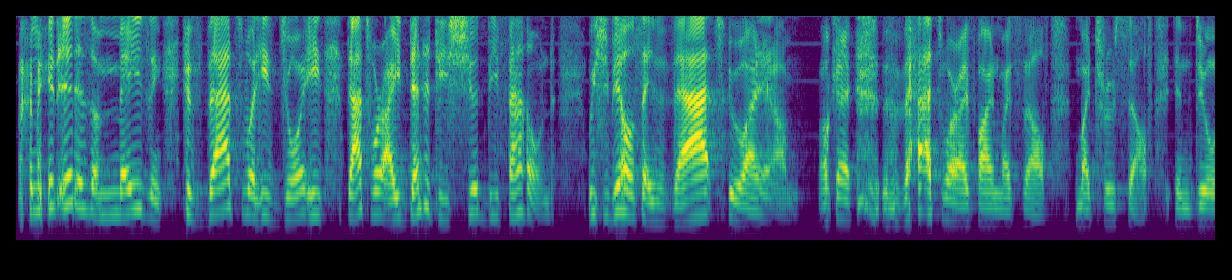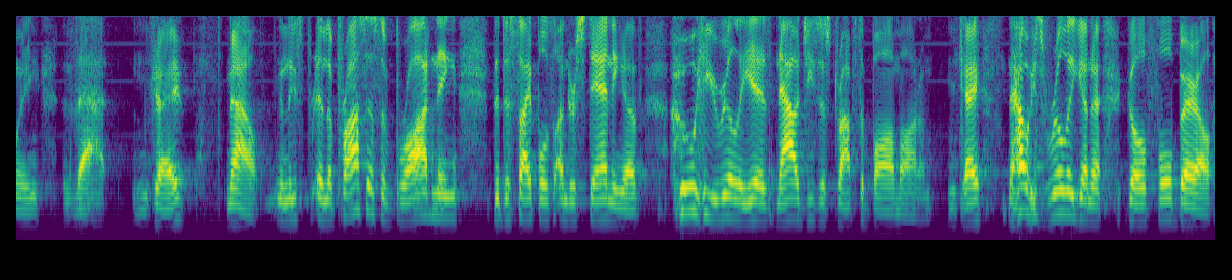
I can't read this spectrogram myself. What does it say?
I mean, it is amazing because that's what he's joy. He, that's where identity should be found. We should be able to say, "That's who I am." Okay, that's where I find myself, my true self, in doing that. Okay. Now, in, these, in the process of broadening the disciples' understanding of who he really is, now Jesus drops the bomb on them. Okay? Now he's really going to go full barrel.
